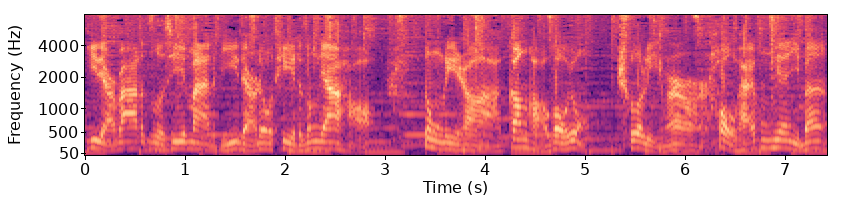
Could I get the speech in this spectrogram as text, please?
1.8的自吸卖的比 1.6T 的增加好，动力上啊刚好够用。车里面后排空间一般，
